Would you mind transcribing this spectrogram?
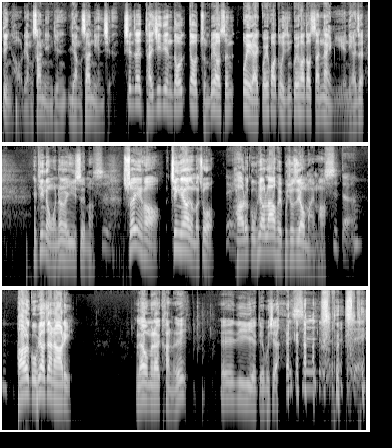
定好，两三年前，两三年前，现在台积电都要准备要升，未来规划都已经规划到三纳米了，你还在，你听懂我那个意思吗？是，所以哈、今天要怎么做？对，好的股票拉回不就是要买吗？是的，好的股票在哪里？来，我们来看，诶，哎，利益也跌不下，是，对，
